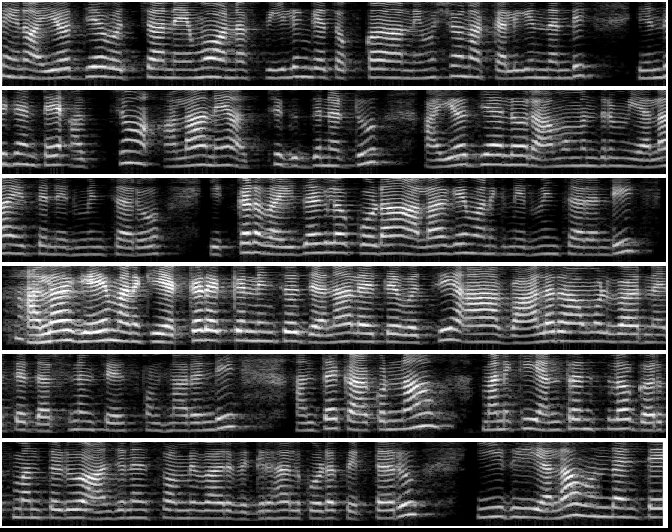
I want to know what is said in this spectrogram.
నేను అయోధ్య వచ్చానేమో అన్న ఫీలింగ్ అయితే ఒక్క నిమిషం నాకు కలిగిందండి. ఎందుకంటే అచ్చం అలానే అచ్చు గుద్దినట్టు అయోధ్యలో రామ మందిరం ఎలా అయితే నిర్మించారో ఇక్కడ వైజాగ్లో కూడా అలాగే మనకి నిర్మించారండి. అలాగే మనకి ఎక్కడెక్కడి నుంచో జనాలు అయితే వచ్చి ఆ బాలరాముడి వారిని అయితే దర్శనం చేసుకుంటున్నారండి. అంతేకాకుండా మనకి ఎంట్రన్స్లో గరుక్మంతుడు ఆంజనేయ స్వామి వారి విగ్రహాలు కూడా పెట్టారు. ఇది ఎలా ఉందంటే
